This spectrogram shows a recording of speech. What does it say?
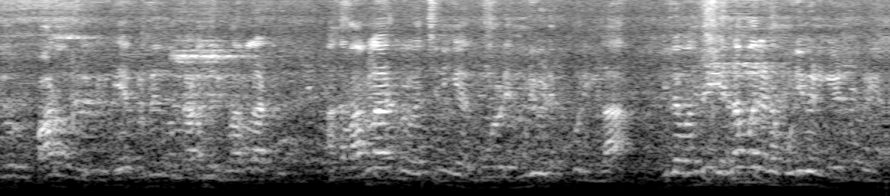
இது ஒரு பாடம் உங்களுக்கு இருக்கு. ஏற்கனவே இது நடந்திருக்கு வரலாற்று. அந்த வரலாற்றை வச்சு நீங்கள் உங்களுடைய முடிவு எடுக்க போறீங்களா? இல்லை வந்து என்ன மாதிரியான முடிவை நீங்கள் எடுத்துக்கிறீங்க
